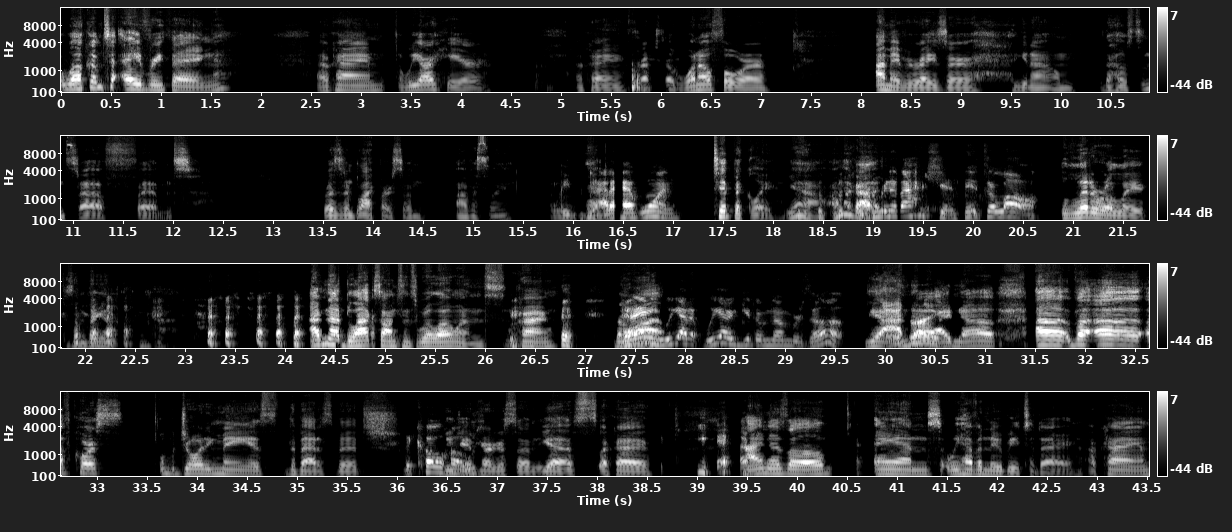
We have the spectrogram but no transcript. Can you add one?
right, you guys, welcome to Everything. Okay, we are here. Okay, for episode 104. I'm Avery Razor, you know, the host and stuff, and resident black person, obviously. We Yeah. gotta have one. Typically, yeah. Oh my god, Affirmative action. It's a law. literally, because I'm thinking I've not blacks on since Will Owens. Okay, Dang, we gotta we gotta get them numbers up. Yeah, I know, right. I know. Uh, but uh, of course, joining me is the baddest bitch, The DJ co-host. Ferguson. Yes, okay. Yeah. Hi, Nizzle. And we have a newbie today. Okay,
